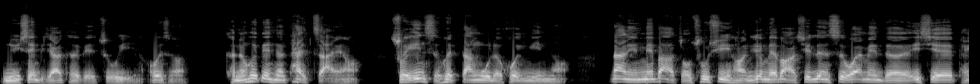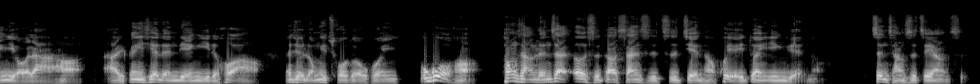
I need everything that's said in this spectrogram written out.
女生比较特别注意，为什么？可能会变成太宅哈，所以因此会耽误了婚姻哦。那你没办法走出去哈，你就没办法去认识外面的一些朋友啦哈。啊，跟一些人联谊的话，那就容易蹉跎婚姻。不过哈，通常人在二十到三十之间哈，会有一段姻缘哦，正常是这样子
